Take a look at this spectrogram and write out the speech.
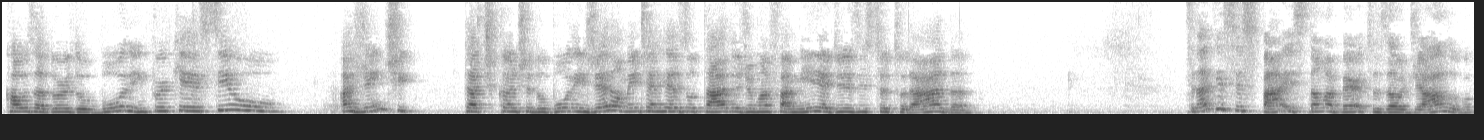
causador do bullying, porque se o agente praticante do bullying geralmente é resultado de uma família desestruturada. Será que esses pais estão abertos ao diálogo?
